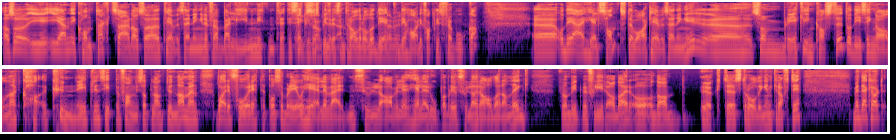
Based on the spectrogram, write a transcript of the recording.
altså i, igjen i Contact så er det altså TV-sendingene fra Berlin 1936 sant, som spiller en sentral rolle. Det, det har de faktisk fra boka. Eh, og det er helt sant. Det var TV-sendinger eh, som ble kringkastet, og de signalene kunne i prinsippet fanges opp langt unna, men bare få år etterpå så ble jo hele verden full av, eller hele Europa ble jo full av radaranlegg. For man begynte med flyradar, og, og da økte strålingen kraftig. Men det er klart,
